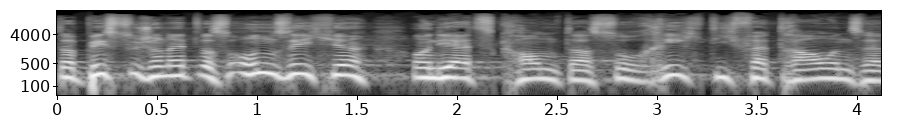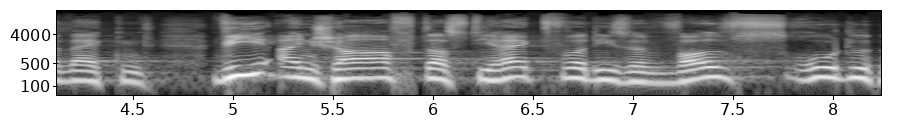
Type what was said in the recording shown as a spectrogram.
Da bist du schon etwas unsicher und jetzt kommt das so richtig vertrauenserweckend. Wie ein Schaf, das direkt vor diese Wolfsrudel,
